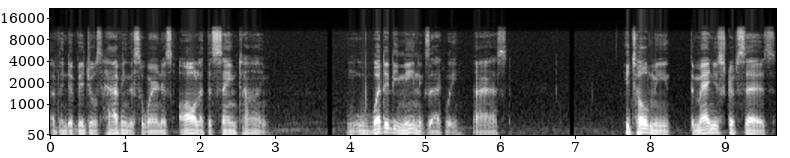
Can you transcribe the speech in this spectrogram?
of individuals having this awareness all at the same time. What did he mean exactly? I asked. He told me the manuscript says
